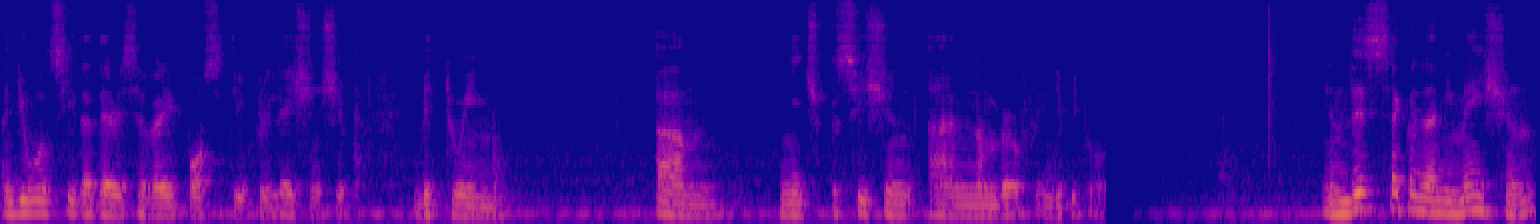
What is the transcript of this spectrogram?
and you will see that there is a very positive relationship between um, niche position and number of individuals. In this second animation,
